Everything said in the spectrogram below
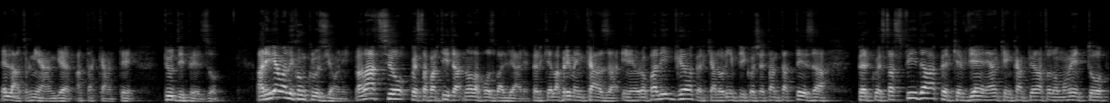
e l'altro Niang attaccante più di peso. Arriviamo alle conclusioni. La Lazio questa partita non la può sbagliare perché è la prima in casa in Europa League, perché all'Olimpico c'è tanta attesa per questa sfida, perché viene anche in campionato da un momento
